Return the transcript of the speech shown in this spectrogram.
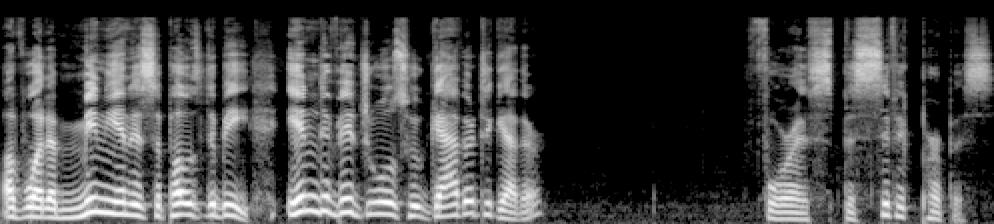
of what a minyan is supposed to be. Individuals who gather together for a specific purpose,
